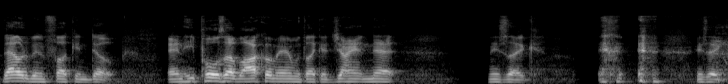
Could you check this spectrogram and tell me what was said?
That would have been fucking dope. And he pulls up Aquaman with like a giant net and he's like he's like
